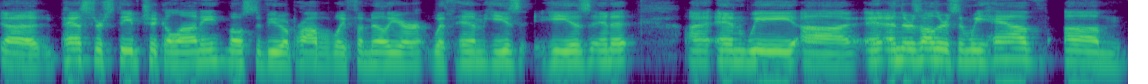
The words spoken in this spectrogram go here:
uh, Pastor Steve Cioccolanti. Most of you are probably familiar with him. He's he is in it. Uh, and we uh, and, and, there's others, and we have um,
